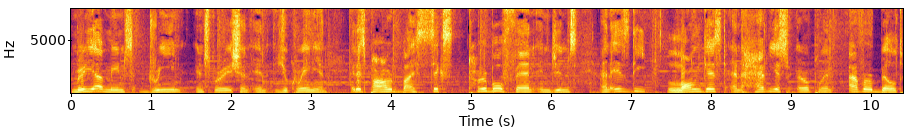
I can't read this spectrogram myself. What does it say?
Mriya means dream inspiration in Ukrainian. It is powered by six turbofan engines and is the longest and heaviest airplane ever built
